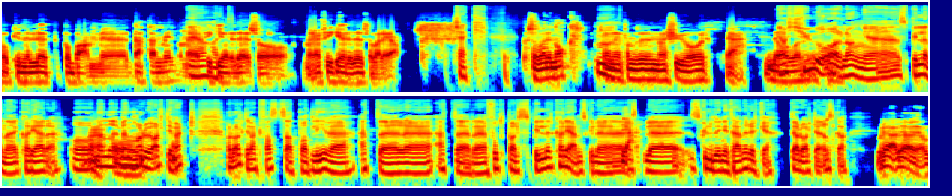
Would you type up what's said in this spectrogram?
å kunne løpe på banen med datteren min. Og når jeg, fikk gjøre det, så, når jeg fikk gjøre det, så var det ja. Check. Så var det nok. Så mm. det hun er 20 år. Ja, ja, 20 år lang eh, spillende karriere. Og, men, og... men har, du alltid vært, har du alltid vært fastsatt på at livet etter, eh, etter eh, fotballspillerkarrieren skulle, skulle, skulle, du inn i treneryrket? Det har du alltid ønska? Ja, det har jeg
